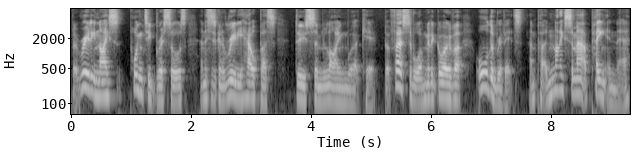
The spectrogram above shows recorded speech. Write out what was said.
but really nice pointy bristles. And this is going to really help us do some line work here. But first of all, I'm going to go over all the rivets and put a nice amount of paint in there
